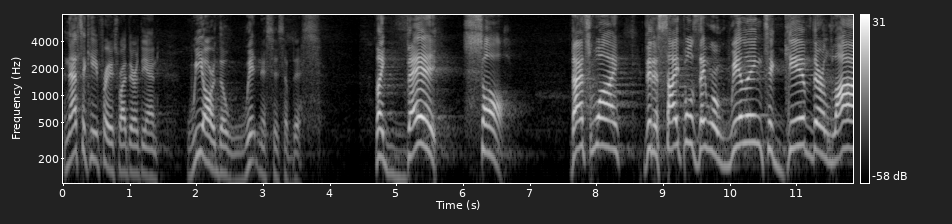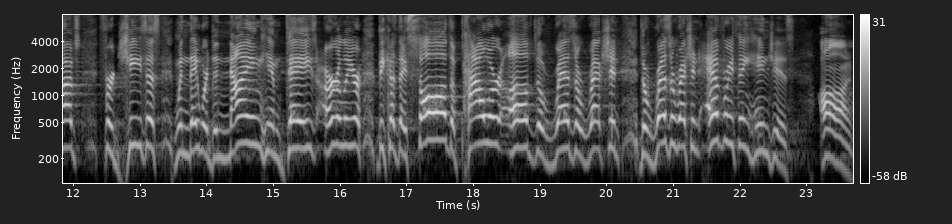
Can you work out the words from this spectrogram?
And that's a key phrase right there at the end. We are the witnesses of this. Like they saw. That's why the disciples, they were willing to give their lives for Jesus when they were denying him days earlier because they saw the power of the resurrection. The resurrection, everything hinges on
